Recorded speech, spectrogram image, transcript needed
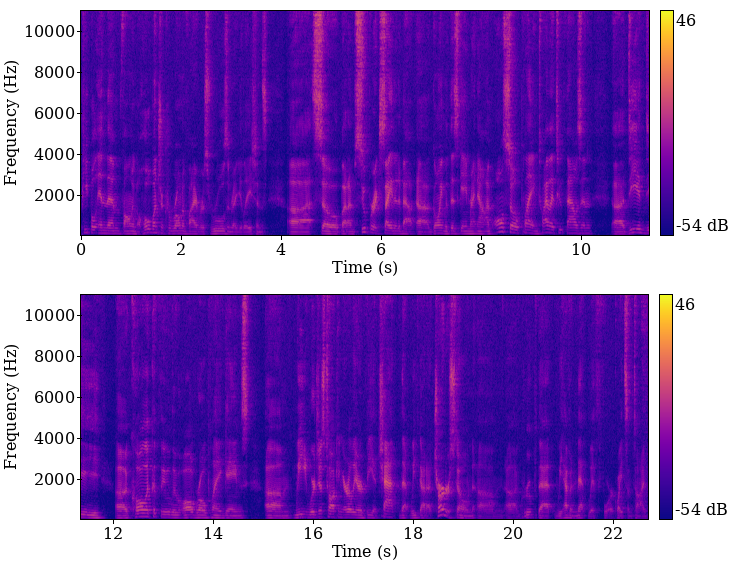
people in them following a whole bunch of coronavirus rules and regulations. Uh, so, but I'm super excited about uh, going with this game right now. I'm also playing Twilight 2000, uh, D&D, uh, Call of Cthulhu, all role-playing games. Um, we were just talking earlier via chat that we've got a Charterstone um, uh, group that we haven't met with for quite some time.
